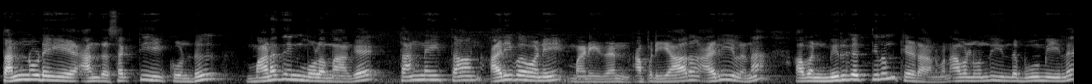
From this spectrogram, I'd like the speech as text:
தன்னுடைய அந்த சக்தியை கொண்டு மனதின் மூலமாக தன்னை தான் அறிபவனே மனிதன். அப்படி யாரும் அறியலைன்னா அவன் மிருகத்திலும் கேடானவன். அவன் வந்து இந்த பூமியில்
